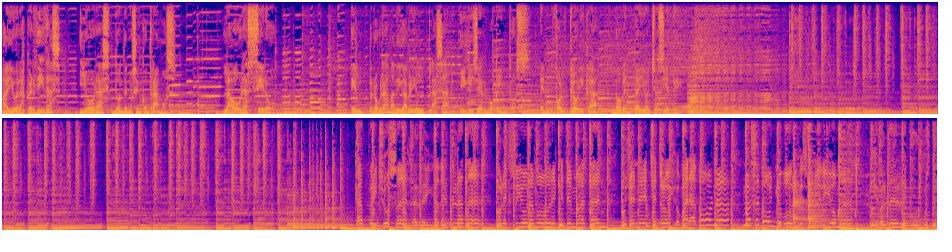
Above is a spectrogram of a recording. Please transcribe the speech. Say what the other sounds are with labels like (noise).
Hay horas perdidas y horas donde nos encontramos. La hora cero. El programa de Gabriel Plaza y Guillermo Pintos en Folclórica 987. Caprichosa la reina como este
